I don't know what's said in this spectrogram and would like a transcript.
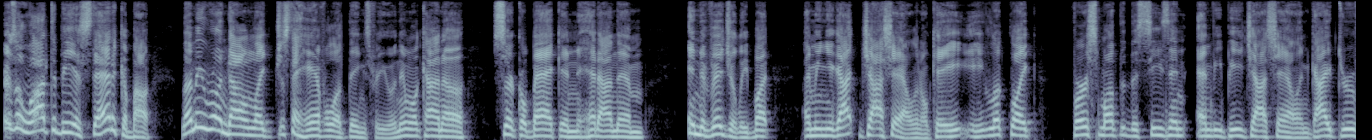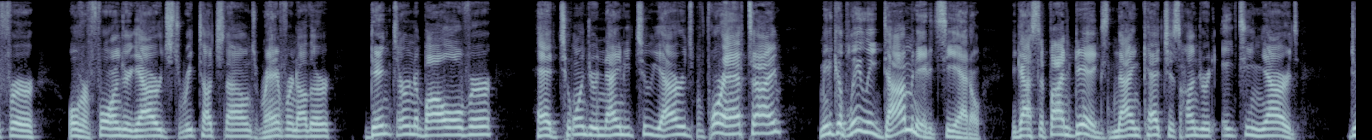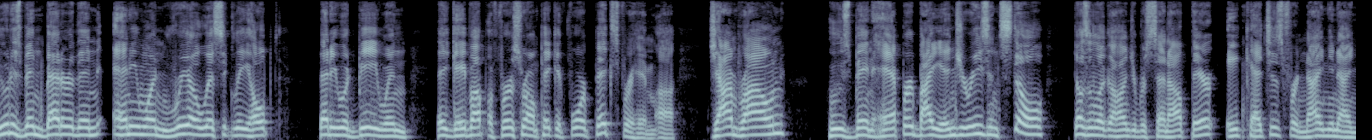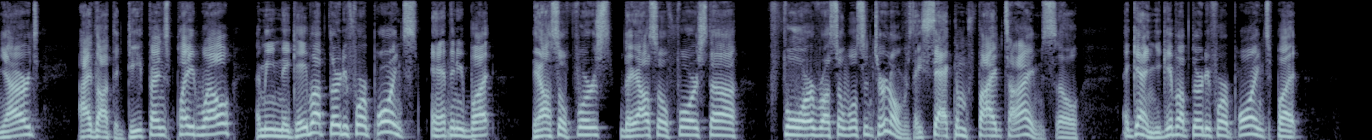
there's a lot to be ecstatic about. Let me run down like just a handful of things for you, and then we'll kind of circle back and hit on them individually. But I mean, you got Josh Allen, okay? He looked like first month of the season MVP Josh Allen. Guy threw for over 400 yards, three touchdowns, ran for another didn't turn the ball over, had 292 yards before halftime. I mean, he completely dominated Seattle. You got Stefon Diggs, nine catches, 118 yards. Dude has been better than anyone realistically hoped that he would be when they gave up a first round pick at four picks for him. Uh, John Brown, who's been hampered by injuries and still doesn't look 100% out there, eight catches for 99 yards. I thought the defense played well. I mean, they gave up 34 points, Anthony, but they also forced they also forced uh, four Russell Wilson turnovers. They sacked him five times. So again, you give up 34 points, but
